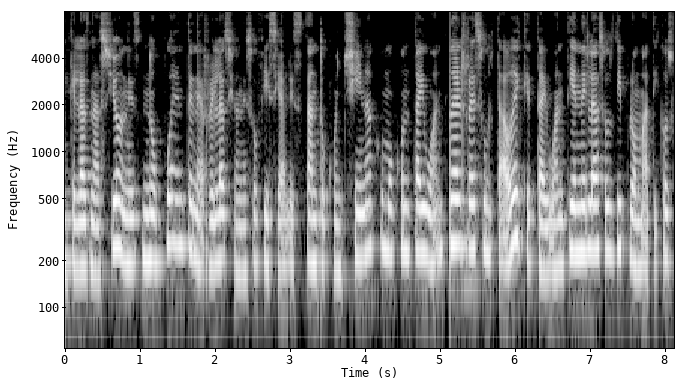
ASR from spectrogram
en que las naciones no pueden tener relaciones oficiales tanto con China como con Taiwán, con el resultado de que Taiwán tiene lazos diplomáticos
